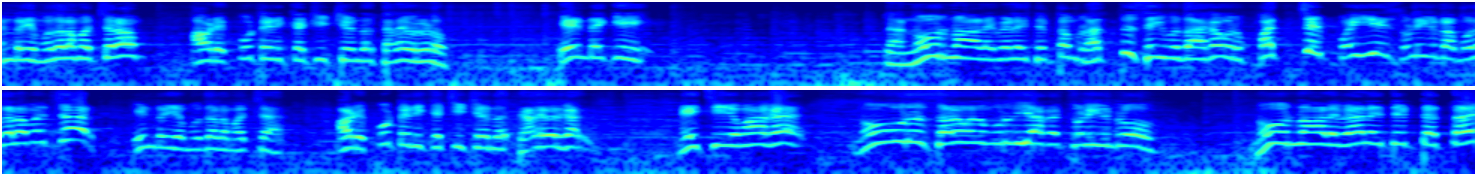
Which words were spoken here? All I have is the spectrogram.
இன்றைய முதலமைச்சரும் அவருடைய கூட்டணி கட்சியை சேர்ந்த தலைவர்களும். இன்றைக்கு நூறு நாள் வேலை திட்டம் ரத்து செய்வதாக ஒரு பச்சை பொய்யை சொல்லுகின்ற முதலமைச்சர் இன்றைய முதலமைச்சர். அவருடைய கூட்டணி கட்சியை சேர்ந்த தலைவர்கள் நிச்சயமாக நூறு சதவீதம் உறுதியாக சொல்கின்றோம் நூறு நாள் வேலை திட்டத்தை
